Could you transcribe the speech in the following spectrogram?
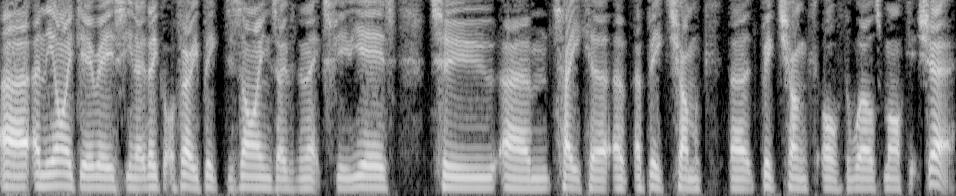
uh, and the idea is, you know, they've got very big designs over the next few years to um, take a, a, a, big chunk, a big chunk of the world's market share.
